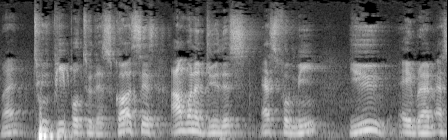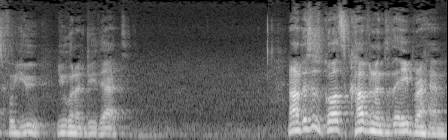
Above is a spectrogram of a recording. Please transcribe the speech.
right? Two people to this. God says, I'm going to do this. As for me, you, Abraham, as for you, you're going to do that. Now, this is God's covenant with Abraham.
